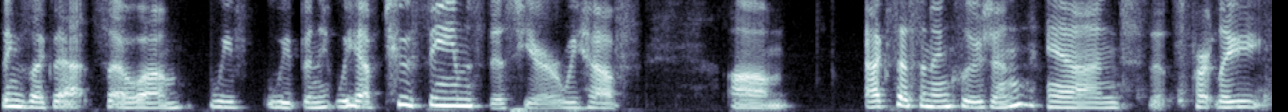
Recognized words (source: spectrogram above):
things like that. So um, we've we've been we have two themes this year. We have um, access and inclusion, and that's partly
